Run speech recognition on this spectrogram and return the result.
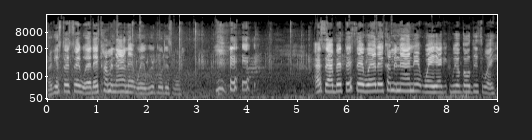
I guess they say, well, they coming down that way. We'll go this way. I said, I bet they say, well, they coming down that way. We'll go this way.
